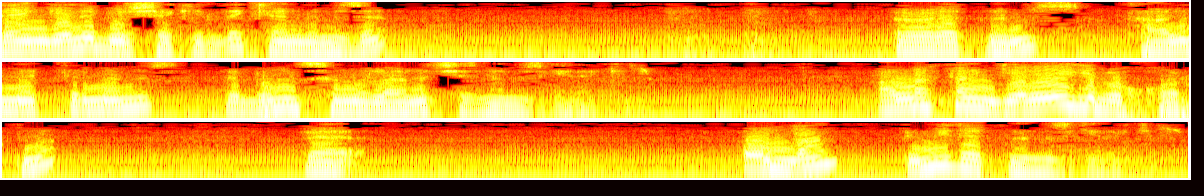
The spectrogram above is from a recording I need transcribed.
dengeli bir şekilde kendimize öğretmemiz, talim ettirmemiz ve bunun sınırlarını çizmemiz gerekir. Allah'tan gereği gibi korkma ve ondan ümit etmemiz gerekir.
